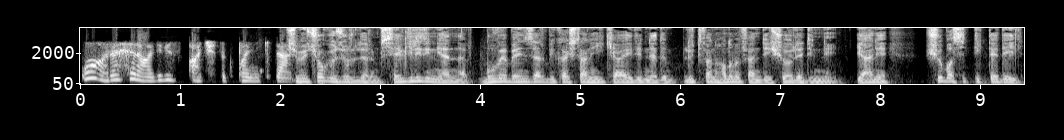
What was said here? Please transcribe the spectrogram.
O ara herhalde biz açtık panikten. Şimdi çok özür dilerim. Sevgili dinleyenler bu ve benzer birkaç tane hikaye dinledim. Lütfen hanımefendiyi şöyle dinleyin. Yani şu basitlikte değil.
